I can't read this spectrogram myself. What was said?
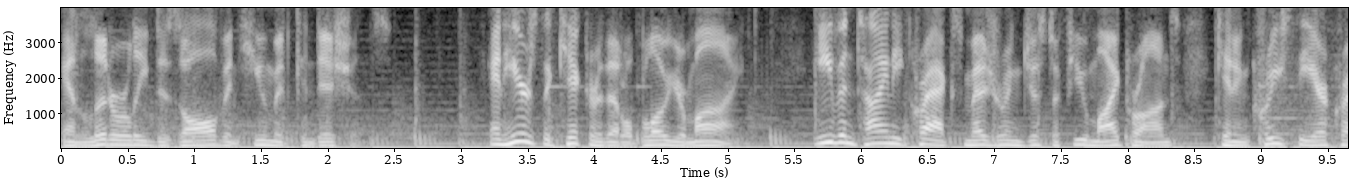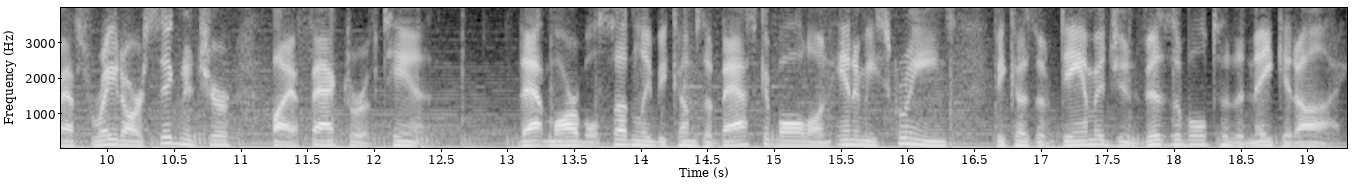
and literally dissolve in humid conditions. And here's the kicker that'll blow your mind. Even tiny cracks measuring just a few microns can increase the aircraft's radar signature by a factor of 10. That marble suddenly becomes a basketball on enemy screens because of damage invisible to the naked eye.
